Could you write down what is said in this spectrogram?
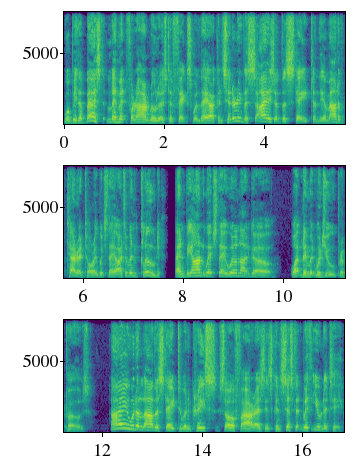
will be the best limit for our rulers to fix when they are considering the size of the state and the amount of territory which they are to include, and beyond which they will not go? What limit would you propose? I would allow the state to increase so far as is consistent with unity.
